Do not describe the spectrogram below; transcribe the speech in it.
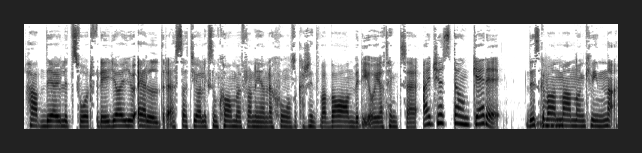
hade jag ju lite svårt för det. Jag är ju äldre så att jag liksom kommer från en generation som kanske inte var van vid det. Och jag tänkte så här, I just don't get it. Det ska vara en man och en kvinna.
